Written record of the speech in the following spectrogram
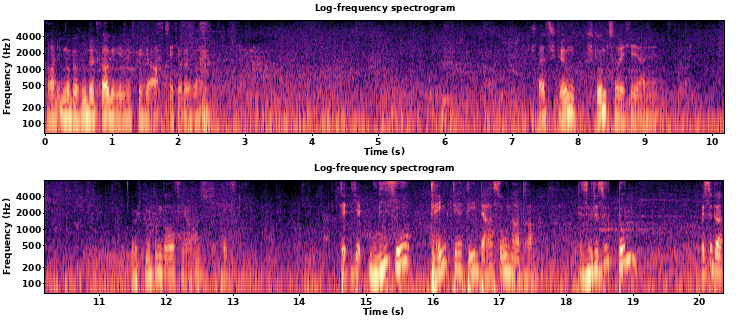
Gerade nur bei 100k gewesen, jetzt bin ich hier 80 oder so. Scheiß Sturm, Sturmzeug hier, ey. Habe ich Blutung drauf? Ja, ist drauf. Der, der, wieso tankt der den da so nah dran? Der ist wieder so dumm. Weißt du, da,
